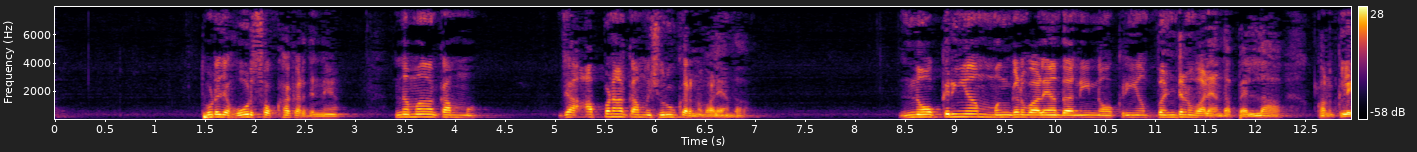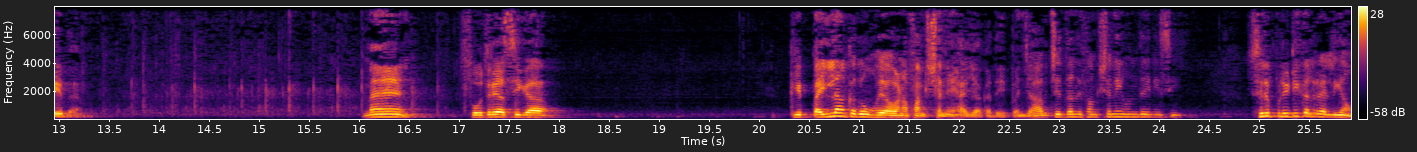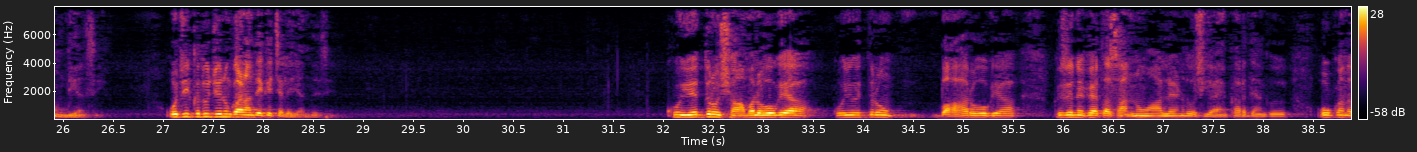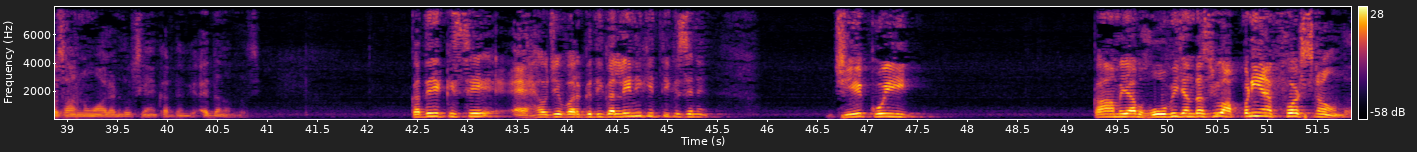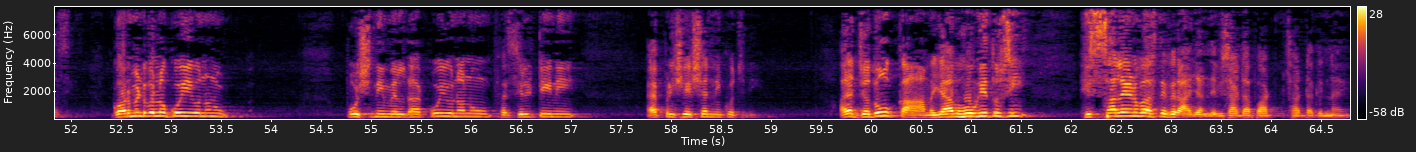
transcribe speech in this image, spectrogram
ਥੋੜਾ ਜਿਹਾ ਹੋਰ ਸੌਖਾ ਕਰ ਦਿੰਨੇ ਆ ਨਵਾਂ ਕੰਮ ਜਾਂ ਆਪਣਾ ਕੰਮ ਸ਼ੁਰੂ ਕਰਨ ਵਾਲਿਆਂ ਦਾ। ਨੌਕਰੀਆਂ ਮੰਗਣ ਵਾਲਿਆਂ ਦਾ ਨਹੀਂ, ਨੌਕਰੀਆਂ ਵੰਡਣ ਵਾਲਿਆਂ ਦਾ ਪਹਿਲਾ ਕਨਕਲੇਵ ਹੈ। ਮੈਂ ਸੋਚ ਰਿਹਾ ਸੀਗਾ ਕਿ ਪਹਿਲਾਂ ਕਦੋਂ ਹੋਇਆ ਹੋਣਾ ਫੰਕਸ਼ਨ ਇਹ ਜਿਹਾ ਕਦੇ? ਪੰਜਾਬ 'ਚ ਇਦਾਂ ਦੇ ਫੰਕਸ਼ਨ ਹੀ ਹੁੰਦੇ ਨਹੀਂ ਸੀ। ਸਿਰਫ ਪੋਲੀਟੀਕਲ ਰੈਲੀਆਂ ਹੁੰਦੀਆਂ ਸੀ। ਉਹ 'ਚ ਇੱਕ ਦੂਜੇ ਨੂੰ ਗਾਲਾਂ ਦੇ ਕੇ ਚਲੇ ਜਾਂਦੇ ਸੀ। ਕੋਈ ਇਧਰੋਂ ਸ਼ਾਮਲ ਹੋ ਗਿਆ, ਕੋਈ ਇਧਰੋਂ ਬਾਹਰ ਹੋ ਗਿਆ, ਕਿਸੇ ਨੇ ਕਹਿਤਾ ਸਾਨੂੰ ਆ ਲੈਣ ਦੋ, ਅਸੀਂ ਐਂ ਕਰ ਦਿਆਂਗੇ। ਉਹ ਕਹਿੰਦਾ ਸਾਨੂੰ ਆ ਲੈਣ ਦੋ, ਅਸੀਂ ਐਂ ਕਰ ਦਿਆਂਗੇ। ਐਦਾਂ ਦਾ ਹੁੰਦਾ ਸੀ। ਕਦੇ ਕਿਸੇ ਇਹੋ ਜਿਹੇ ਵਰਗ ਦੀ ਗੱਲ ਹੀ ਨਹੀਂ ਕੀਤੀ ਕਿਸੇ ਨੇ। ਜੇ ਕੋਈ ਕਾਮਯਾਬ ਹੋ ਵੀ ਜਾਂਦਾ ਸੀ, ਉਹ ਆਪਣੀ ਐਫਰਟਸ ਨਾਲ ਹੁੰਦਾ ਸੀ। ਗਵਰਨਮੈਂਟ ਵੱਲੋਂ ਕੋਈ ਉਹਨਾਂ ਨੂੰ ਪੁਸ਼ ਨਹੀਂ ਮਿਲਦਾ, ਕੋਈ ਉਹਨਾਂ ਨੂੰ ਫੈਸਿਲਿਟੀ ਨਹੀਂ ਐਪਰੀਸ਼ੀਏਸ਼ਨ ਨਹੀਂ ਕੁਝ ਨਹੀਂ। ਅਰੇ ਜਦੋਂ ਕਾਮਯਾਬ ਹੋ ਗਏ ਤੁਸੀਂ, ਹਿੱਸਾ ਲੈਣ ਵਾਸਤੇ ਫਿਰ ਆ ਜਾਂਦੇ ਵੀ ਸਾਡਾ ਪਾਰਟ ਸਾਡਾ ਕਿੰਨਾ ਹੈ।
